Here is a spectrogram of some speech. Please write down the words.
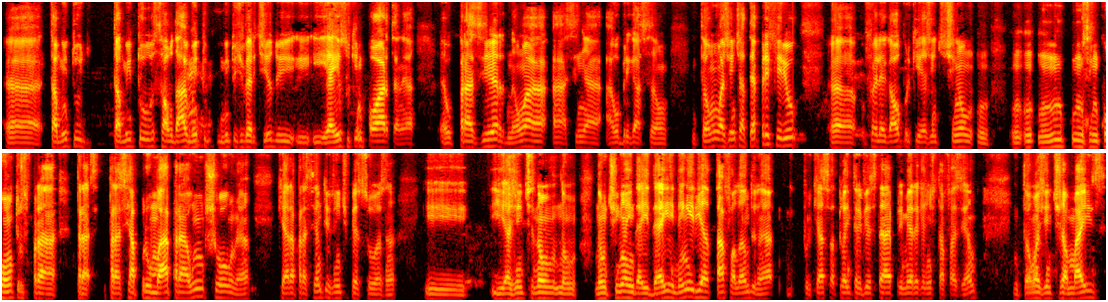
Uh, tá muito tá muito saudável, muito muito divertido e, e, e, é isso que importa, né? É o prazer, não a, a assim a, a, obrigação. Então a gente até preferiu, uh, foi legal porque a gente tinha um, um, um, uns encontros para se aprumar para um show, né? Que era para 120 pessoas, né? E, e a gente não, não, não tinha ainda a ideia e nem iria estar tá falando, né? Porque essa tua entrevista é a primeira que a gente está fazendo. Então a gente jamais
